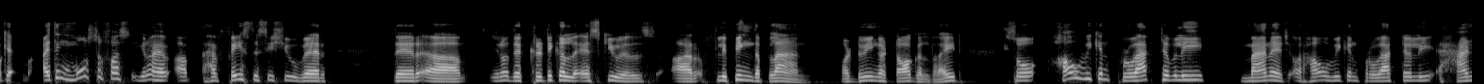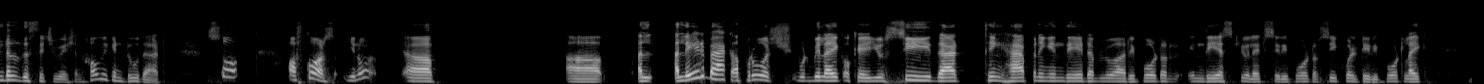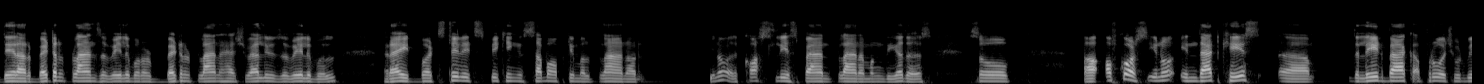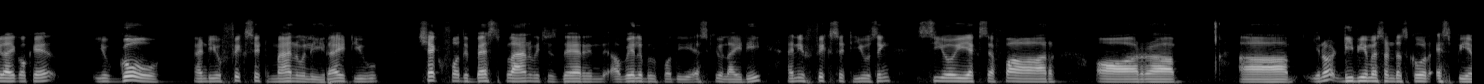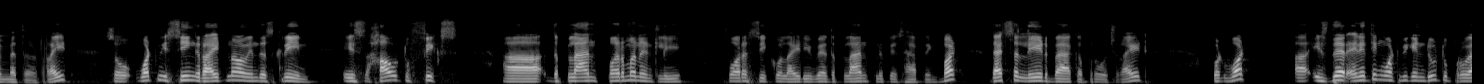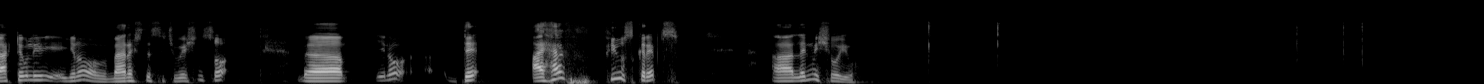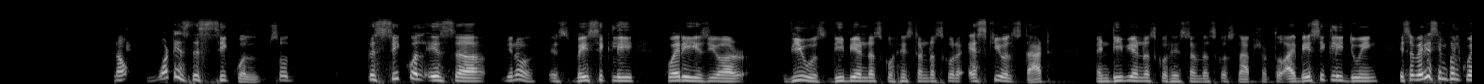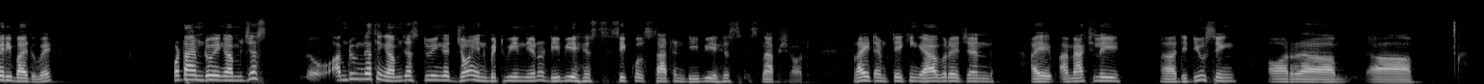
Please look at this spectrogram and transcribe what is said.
okay, I think most of us, you know, have uh, have faced this issue where their, uh, you know, their critical SQLs are flipping the plan or doing a toggle, right? So how we can proactively manage or how we can proactively handle this situation, how we can do that. So, of course, you know, uh, a, laid back approach would be like, OK, you see that thing happening in the AWR report or in the SQL HC report or SQLT report, like there are better plans available or better plan hash values available, right? But still it's picking suboptimal plan or, you know, the costliest plan plan among the others. So uh, of course, you know, in that case, uh, the laid back approach would be like, OK, you go and you fix it manually, right? You check for the best plan which is there in available for the SQL ID and you fix it using COEXFR or uh, uh, you know DBMS underscore SPM method, right? So what we're seeing right now in the screen is how to fix uh, the plan permanently for a SQL ID where the plan flip is happening. But that's a laid back approach, right? But what uh, is there anything what we can do to proactively, you know, manage the situation? So, uh, you know, I have few scripts. Uh, let me show you. Now, what is this SQL? So this SQL is, uh, you know, is basically queries your views db underscore hist underscore SQL stat and db underscore hist underscore snapshot. So I basically doing, it's a very simple query, by the way. What I'm doing, I'm just I'm doing nothing. I'm just doing a join between, you know, DBA hist SQL stat and DBA hist snapshot, right? I'm taking average and I, I'm actually uh, deducing or um, uh,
